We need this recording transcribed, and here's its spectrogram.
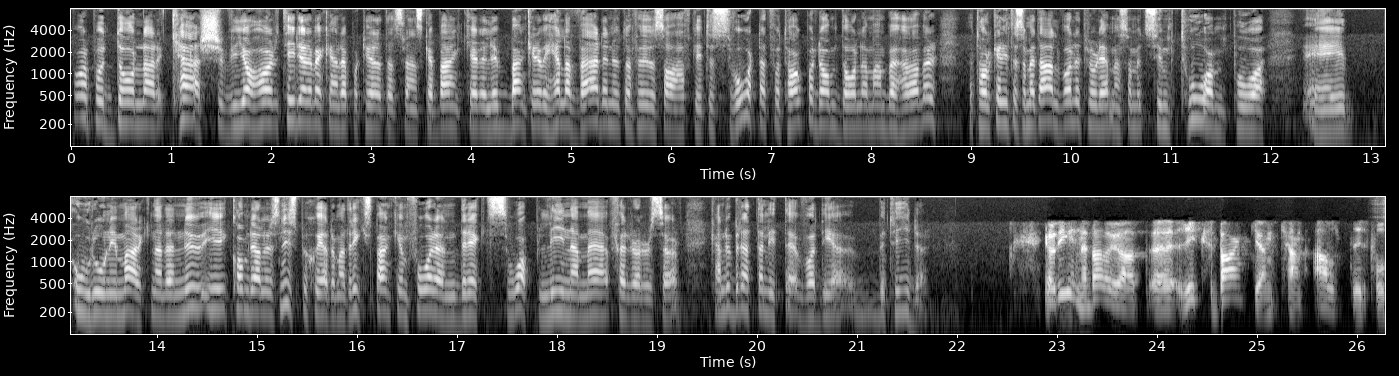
Svar på dollar cash. Jag har tidigare i veckan rapporterat att svenska banker, eller banker över hela världen utanför USA, har haft lite svårt att få tag på de dollar man behöver. Jag tolkar det inte som ett allvarligt problem, men som ett symptom på eh, oron i marknaden. Nu kom det alldeles nyss besked om att Riksbanken får en direkt swap-lina med Federal Reserve. Kan du berätta lite vad det betyder? Ja, det innebär ju att eh, Riksbanken kan alltid få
